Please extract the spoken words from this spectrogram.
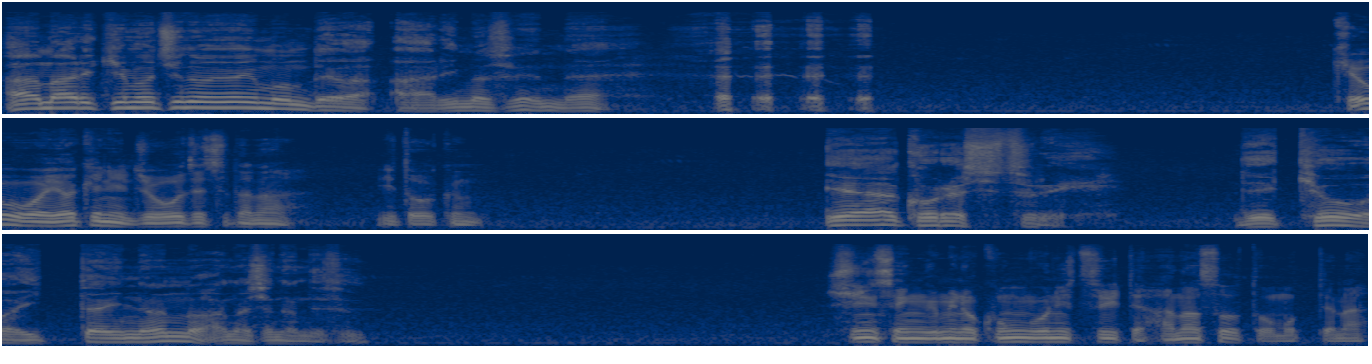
あまり気持ちの良いもんではありませんな。今日はやけに饒舌だな伊藤君。いやこれは失礼。で今日は一体何の話なんです？新選組の今後について話そうと思ってな。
